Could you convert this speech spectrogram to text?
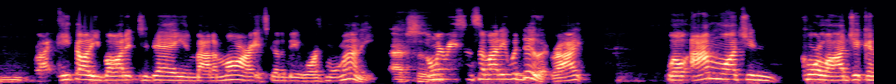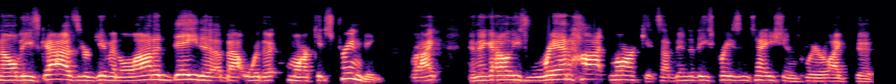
Mm-hmm. Right? He thought he bought it today, and by tomorrow it's going to be worth more money. Absolutely. The only reason somebody would do it, right? Well, I'm watching CoreLogic and all these guys that are giving a lot of data about where the market's trending, right? And they got all these red hot markets. I've been to these presentations where, like, the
